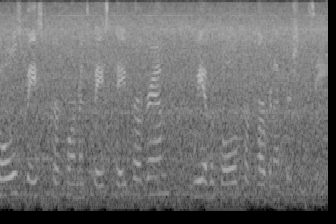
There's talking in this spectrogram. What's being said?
goals-based, performance-based pay program, we have a goal for carbon efficiency.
